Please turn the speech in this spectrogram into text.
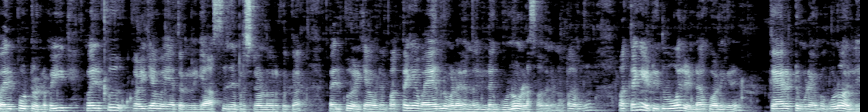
പരിപ്പ് ഇട്ടിട്ടുണ്ട് അപ്പോൾ ഈ പരിപ്പ് കഴിക്കാൻ വയ്യാത്തവരുണ്ട്. ഗ്യാസ് പ്രശ്നമുള്ളവർക്കൊക്കെ പരിപ്പ് കഴിക്കാൻ വേണ്ടി മത്തങ്ങ വയറിന് വളരെ നല്ല ഗുണമുള്ള സാധനമാണ്. അപ്പോൾ നമുക്ക് മത്തങ്ങ ഇട്ട് ഇതുപോലെ ഉണ്ടാക്കുകയാണെങ്കിൽ ക്യാരറ്റും കൂടെ ആകുമ്പോൾ ഗുണമല്ലേ?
